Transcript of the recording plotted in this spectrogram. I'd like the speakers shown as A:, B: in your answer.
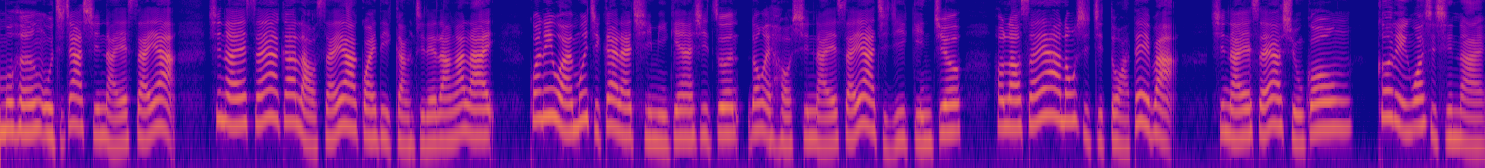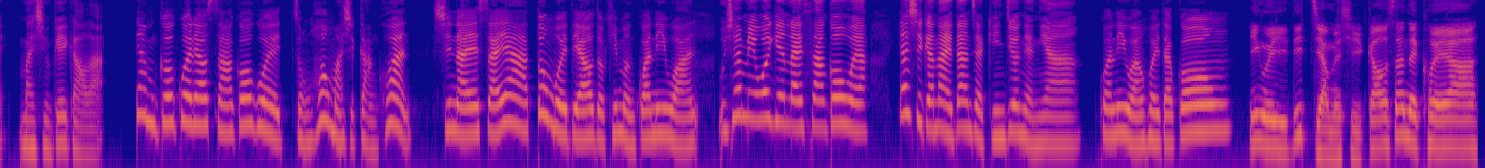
A: 动物有一只新来的狮仔，新来的狮仔甲老狮仔关伫同一个笼仔内。管理员每一届来饲物件的时阵，拢会互新来的狮仔一只金蕉，互老狮仔拢是一大块吧。新来的狮仔想讲，
B: 可能我是新来，卖想计较啦。
A: 也毋过过了三个月，状况嘛是共款。新来的狮仔挡袂牢，就去问管理员：
B: 为虾米我已经来三个月啊，也是敢若会当食金蕉娘娘？
A: 管理员回答讲：
C: 因为你占的是高山的亏啊。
